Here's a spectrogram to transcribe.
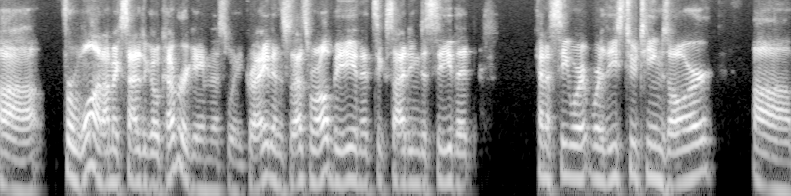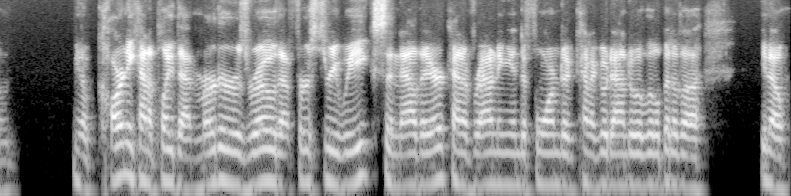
uh, for one, I'm excited to go cover a game this week, right? And so that's where I'll be, and it's exciting to see that, kind of see where where these two teams are. Um, you know, Kearney kind of played that murderer's row that first three weeks, and now they're kind of rounding into form to kind of go down to a little bit of a, you know,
